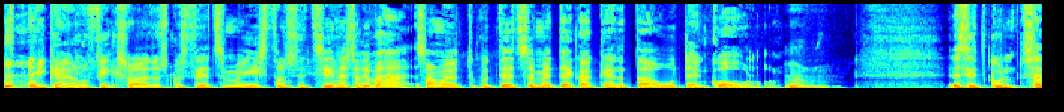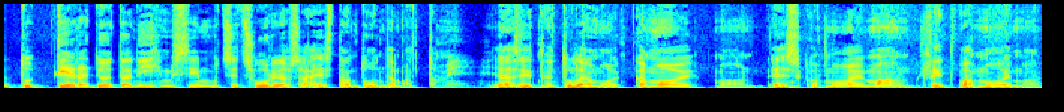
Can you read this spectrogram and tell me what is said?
Mikä ei ollut fiksu ajatus, koska tiedätkö, mä istun sit siinä. Se oli vähän sama juttu kuin tiedätkö, sä menet eka kertaa uuteen kouluun. Mm. Ja sitten kun sä tiedät joitain ihmisiä, mutta sitten suuri osa heistä on tuntemattomia. Ja sitten ne tulee moikka, moi, mä oon Esko, moi, mä oon Ritva, moi, mä oon.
